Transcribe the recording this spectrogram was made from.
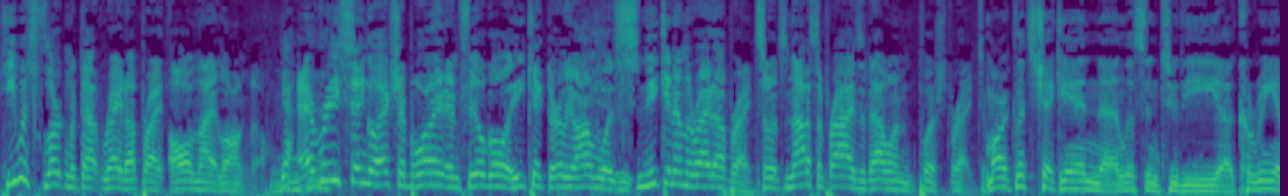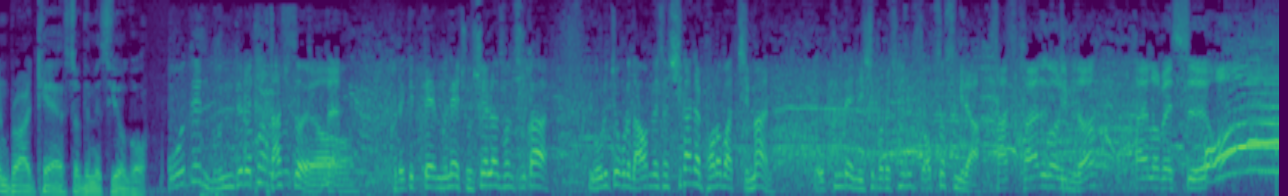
he was flirting with that right upright all night long, though. Yeah. Mm-hmm. Every single extra point and field goal he kicked early on was mm-hmm. sneaking in the right upright. So it's not a surprise that that one pushed right. Marc, let's check in and listen to the uh, Korean broadcast of the missed field goal. 모든 문들을 닫았어요. 네. 그렇기 때문에 조시앨런 선수가 오른쪽으로 나오면서 시간을 벌어봤지만 오픈된 리시버를 찾을 수 없었습니다. 44야드 거리입니다. 타일러 베스. 오!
